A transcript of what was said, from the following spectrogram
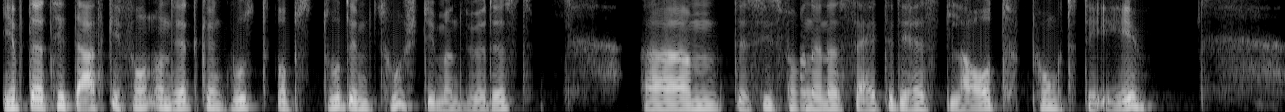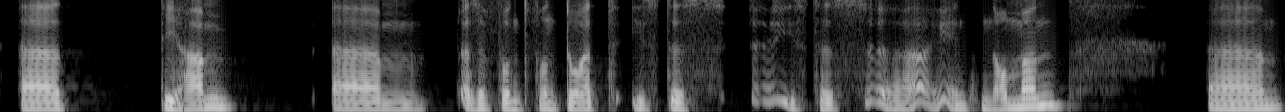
Ich habe da ein Zitat gefunden und hätte gern gewusst, ob du dem zustimmen würdest. Ähm, das ist von einer Seite, die heißt laut.de. Äh, die haben ähm, also von, von dort ist das, ist das äh, entnommen. Ähm,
